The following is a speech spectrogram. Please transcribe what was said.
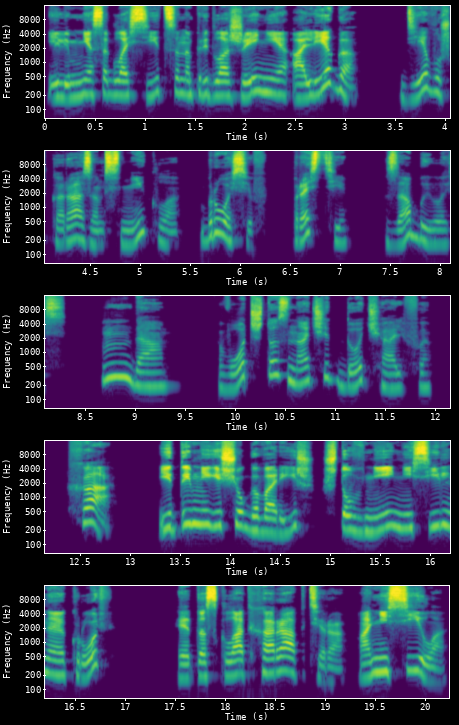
Или мне согласиться на предложение Олега?» Девушка разом сникла, бросив «Прости, забылась». М-да, вот что значит дочь Альфы. «Ха! И ты мне еще говоришь, что в ней не сильная кровь? Это склад характера, а не сила!»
